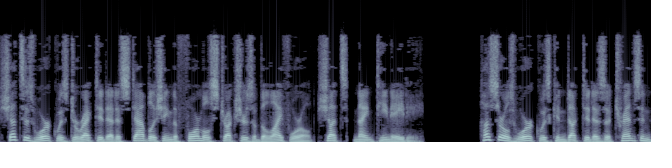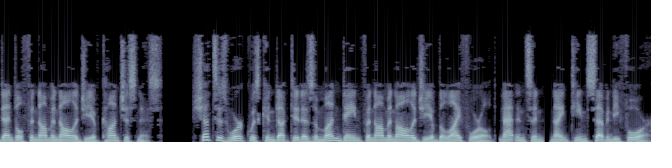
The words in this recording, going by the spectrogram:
Schutz's work was directed at establishing the formal structures of the life world Schutz, 1980. Husserl's work was conducted as a transcendental phenomenology of consciousness. Schutz's work was conducted as a mundane phenomenology of the life world Natanson, 1974.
